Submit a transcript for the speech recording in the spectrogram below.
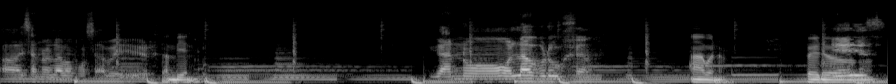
Ah, esa no la vamos a ver. También. Ganó La Bruja. Ah, bueno. Pero... Es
